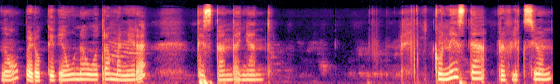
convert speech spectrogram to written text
¿no? Pero que de una u otra manera te están dañando. Y con esta reflexión,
